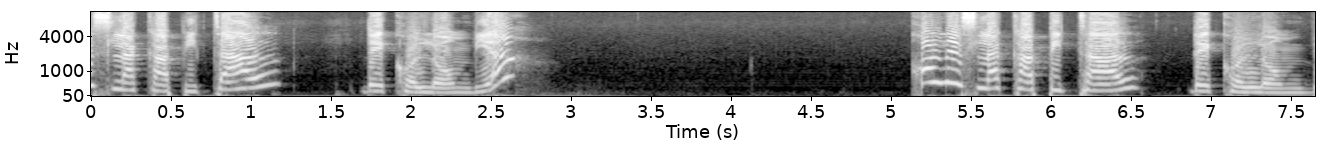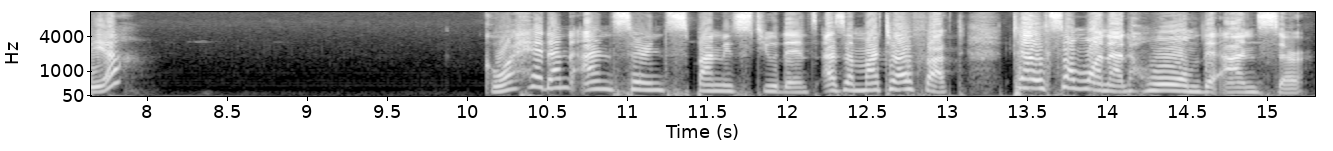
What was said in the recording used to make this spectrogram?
es la capital de Colombia? ¿Cuál es la capital de Colombia? Go ahead and answer in Spanish, students. As a matter of fact, tell someone at home the answer.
